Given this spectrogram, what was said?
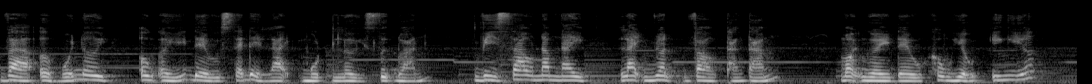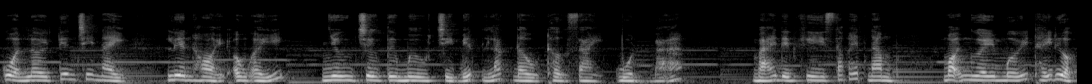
và ở mỗi nơi ông ấy đều sẽ để lại một lời dự đoán. Vì sao năm nay lại nhuận vào tháng 8? Mọi người đều không hiểu ý nghĩa của lời tiên tri này, liền hỏi ông ấy, nhưng Trương Tư Mưu chỉ biết lắc đầu thở dài buồn bã. Mãi đến khi sắp hết năm, mọi người mới thấy được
